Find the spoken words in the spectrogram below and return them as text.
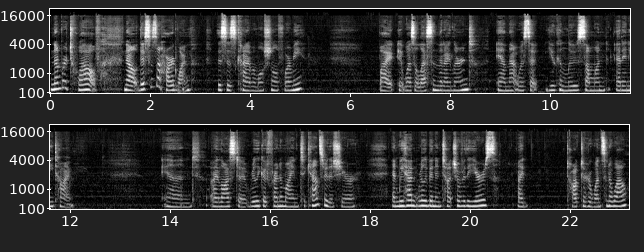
Number 12. Now, this is a hard one. This is kind of emotional for me, but it was a lesson that I learned, and that was that you can lose someone at any time. And I lost a really good friend of mine to cancer this year, and we hadn't really been in touch over the years. I'd talked to her once in a while,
